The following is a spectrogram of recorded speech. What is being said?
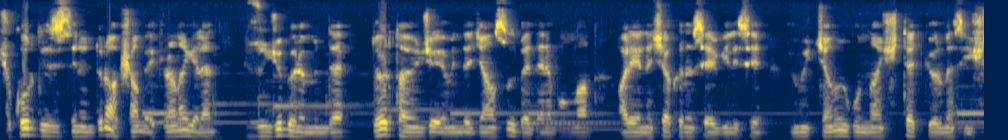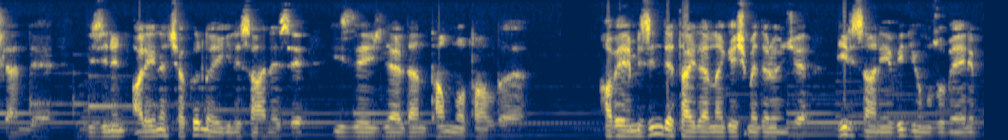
Çukur dizisinin dün akşam ekrana gelen 100. bölümünde 4 ay önce evinde cansız bedeni bulunan Aleyna Çakır'ın sevgilisi Ümitcan Uygun'dan şiddet görmesi işlendi. Dizinin Aleyna Çakır'la ilgili sahnesi izleyicilerden tam not aldı. Haberimizin detaylarına geçmeden önce bir saniye videomuzu beğenip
